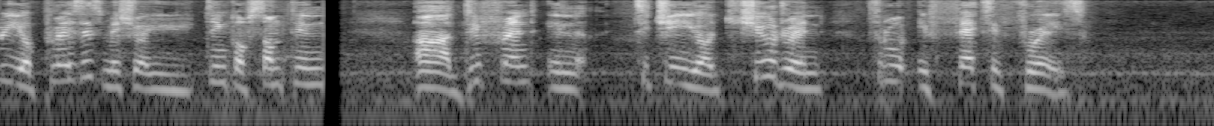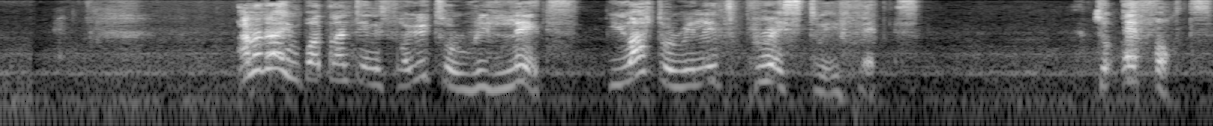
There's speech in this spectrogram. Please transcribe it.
Your praises, make sure you think of something uh, different in teaching your children through effective praise. Another important thing is for you to relate. You have to relate praise to effect, to effort.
